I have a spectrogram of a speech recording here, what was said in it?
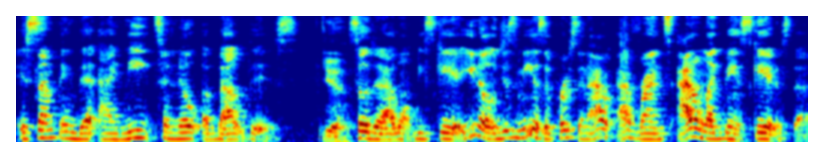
it's something that i need to know about this yeah. So that I won't be scared. You know, just me as a person, I I run. I don't like being scared of stuff.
